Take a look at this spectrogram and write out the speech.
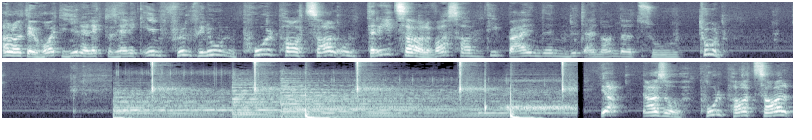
Hallo Leute, heute hier in Elektrotechnik in 5 Minuten. Polpaarzahl und Drehzahl. Was haben die beiden miteinander zu tun? Ja, also Polpaarzahl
